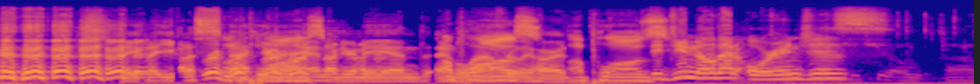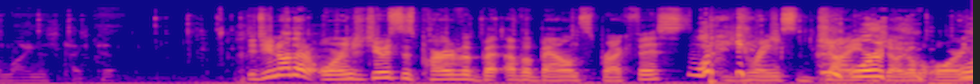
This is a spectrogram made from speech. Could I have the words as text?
gotta, you gotta smack your hand on your knee and, and laugh really hard. Applause. Did you know that oranges? Did you know that orange juice is part of a of a balanced breakfast? What are you- Drinks giant We're, jug of orange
